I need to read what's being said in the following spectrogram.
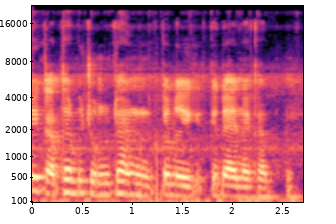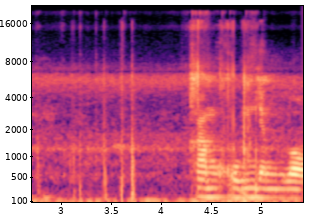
ๆกับท่านผู้ชมทุกท่านก็เลยก็ได้นะครับคำคมยังรอ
